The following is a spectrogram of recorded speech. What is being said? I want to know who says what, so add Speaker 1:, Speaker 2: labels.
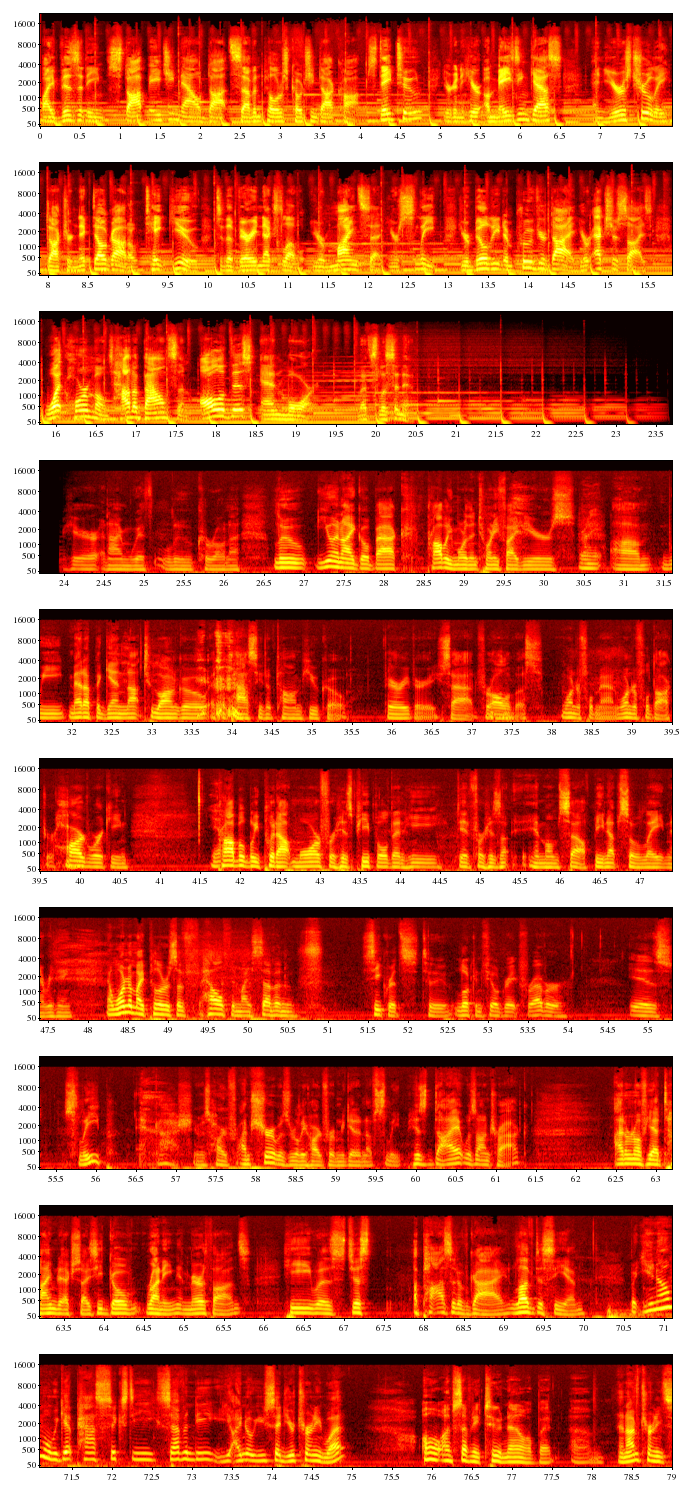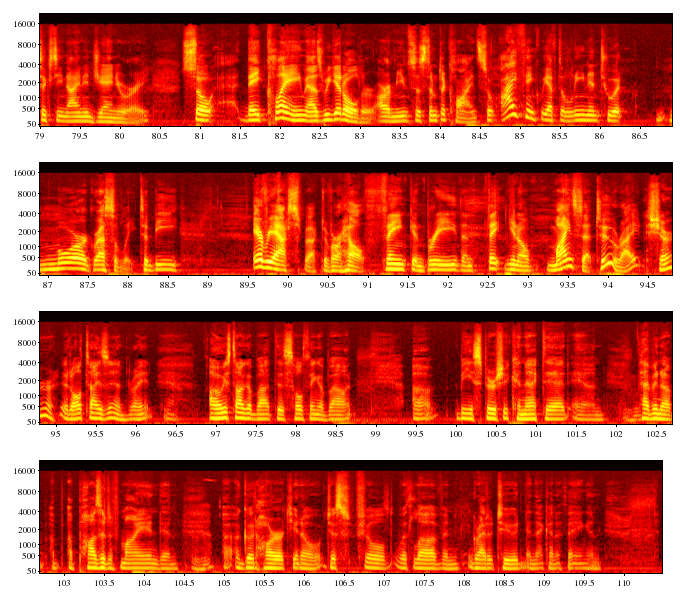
Speaker 1: by visiting stopagingnow.sevenpillarscoaching.com. Stay tuned. You're going to hear amazing guests and yours truly, Dr. Nick Delgado, take you to the very next level. Your mindset, your sleep, your ability to improve your diet, your exercise, what hormones, how to balance them, all of this and more. Let's listen in. Here, and I'm with Lou Corona. Lou, you and I go back probably more than 25 years.
Speaker 2: Right.
Speaker 1: Um, we met up again not too long ago at the passing of Tom Huco. Very, very sad for mm-hmm. all of us. Wonderful man, wonderful doctor, hardworking. Yep. Probably put out more for his people than he did for his him himself, being up so late and everything. And one of my pillars of health in my seven secrets to look and feel great forever is sleep and gosh, it was hard. For, I'm sure it was really hard for him to get enough sleep. His diet was on track. I don't know if he had time to exercise. He'd go running in marathons. He was just a positive guy. Loved to see him. But you know, when we get past 60, 70, I know you said you're turning what?
Speaker 2: Oh, I'm 72 now, but. Um...
Speaker 1: And I'm turning 69 in January. So they claim as we get older, our immune system declines. So I think we have to lean into it more aggressively to be every aspect of our health think and breathe and think you know mindset too right
Speaker 2: sure it all ties in right
Speaker 1: yeah
Speaker 2: i always talk about this whole thing about uh, being spiritually connected and mm-hmm. having a, a, a, positive mind and mm-hmm. a, a, good heart you know just filled with love and gratitude and that kind of thing and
